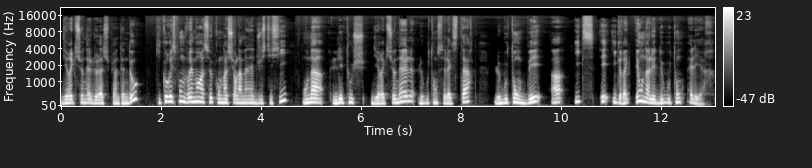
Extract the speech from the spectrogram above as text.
directionnelles de la Super Nintendo qui correspondent vraiment à ceux qu'on a sur la manette juste ici. On a les touches directionnelles, le bouton Select Start, le bouton B, A, X et Y et on a les deux boutons L et R.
